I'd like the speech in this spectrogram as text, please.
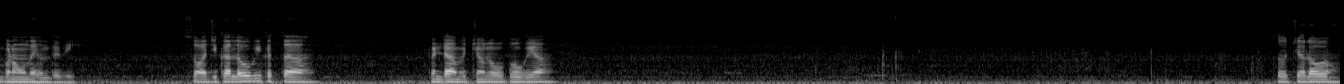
ਬਣਾਉਂਦੇ ਹੁੰਦੇ ਸੀ। ਸੋ ਅੱਜ ਕੱਲ ਉਹ ਵੀ ਕਿੱਤਾ ਪਿੰਡਾਂ ਵਿੱਚੋਂ ਲੋਪ ਹੋ ਗਿਆ। ਸੋ ਚਲੋ,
